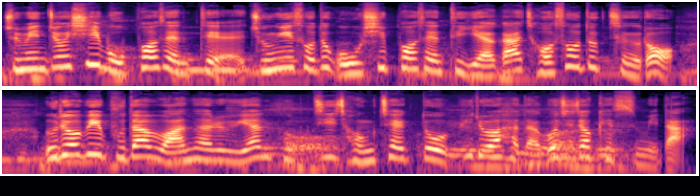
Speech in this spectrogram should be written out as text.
주민 중 15%, 중위소득 50% 이하가 저소득층으로 의료비 부담 완화를 위한 복지 정책도 필요하다고 지적했습니다.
